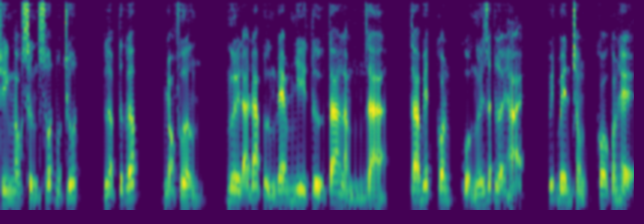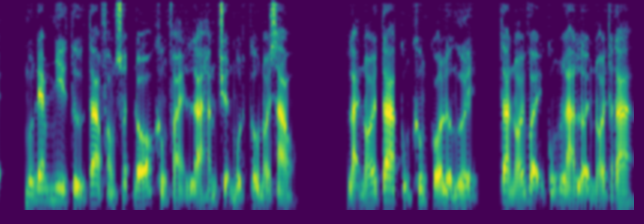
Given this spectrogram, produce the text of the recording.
À, ngọc sửng sốt một chút lập tức gấp nhỏ phương ngươi đã đáp ứng đem nhi tử ta làm ra ta biết con của ngươi rất lợi hại quýt bên trong có quan hệ muốn đem nhi tử ta phóng xuất đó không phải là hắn chuyện một câu nói sao? Lại nói ta cũng không có lừa ngươi ta nói vậy cũng là lời nói thật ta.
